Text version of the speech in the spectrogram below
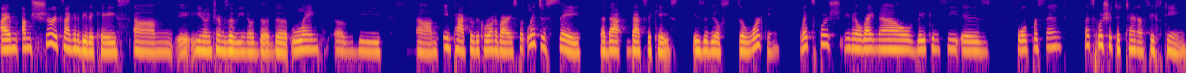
I'm I'm sure it's not going to be the case. Um, you know, in terms of you know the the length of the um, impact of the coronavirus, but let's just say that that that's the case. Is the deal still working? Let's push you know right now vacancy is 4% let's push it to 10 or 15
